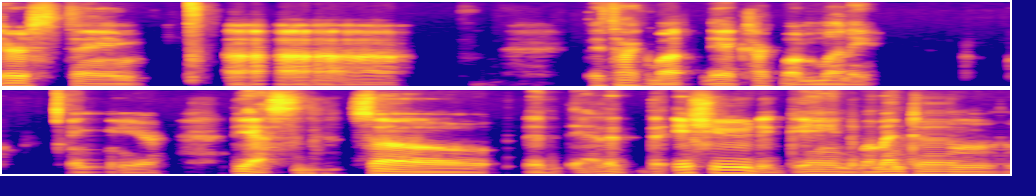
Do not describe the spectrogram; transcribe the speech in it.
they're saying uh they talk about they talk about money in here. Yes. So the, the, the issue to gain the momentum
